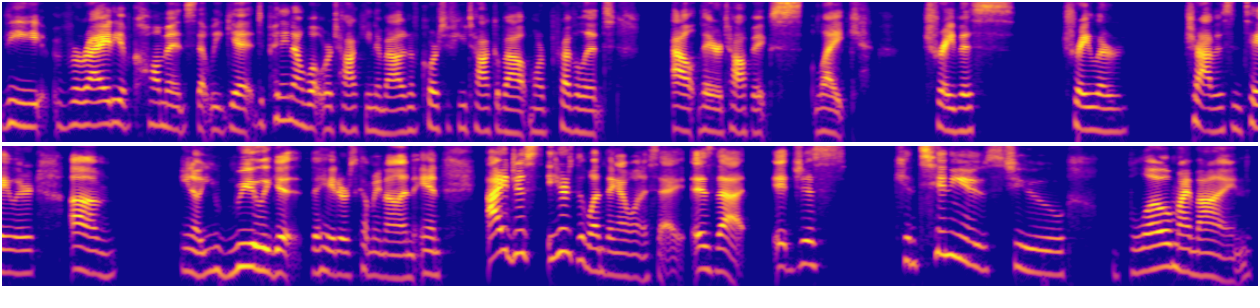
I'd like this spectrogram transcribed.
The variety of comments that we get, depending on what we're talking about. And of course, if you talk about more prevalent out there topics like Travis, trailer, Travis and Taylor, um, you know, you really get the haters coming on. And I just, here's the one thing I want to say is that it just continues to blow my mind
